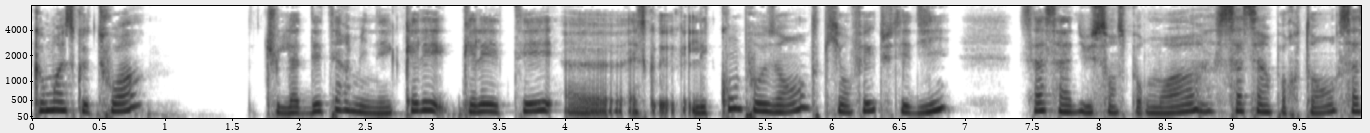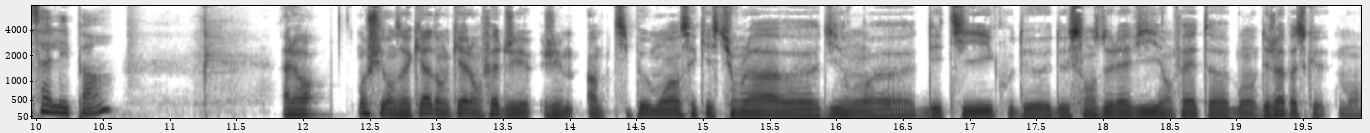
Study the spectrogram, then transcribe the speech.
comment est-ce que toi, tu l'as déterminé Quelle est, quelle a été, est-ce que les composantes qui ont fait que tu t'es dit, ça, ça a du sens pour moi, ça c'est important, ça, ça l'est pas? Alors, moi, je suis dans un cas dans lequel, en fait, j'ai un petit peu moins ces questions-là, euh, disons, euh, d'éthique ou de, de, sens de la vie, en fait. Euh, bon, déjà parce que bon,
